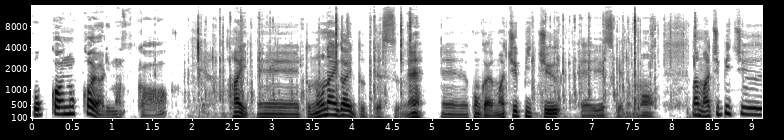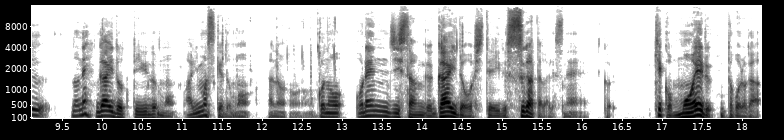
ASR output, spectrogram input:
他の回ありますか？はい。えっ、と、脳内ガイドですね。えー今回はマチュピチュ、えーですけども、まあ、マチュピチュのね、ガイドっていうのもありますけども、あの、このオレンジさんがガイドをしている姿がですね、結構燃えるところが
